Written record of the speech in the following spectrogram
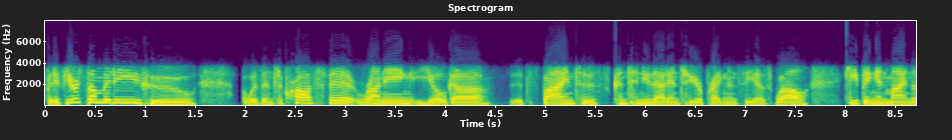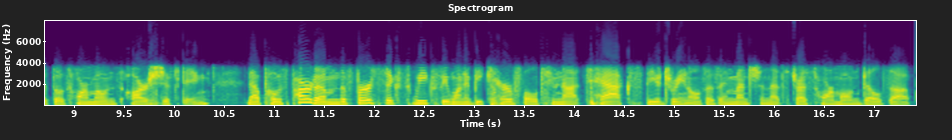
But if you're somebody who was into CrossFit, running, yoga, it's fine to continue that into your pregnancy as well, keeping in mind that those hormones are shifting. Now, postpartum, the first six weeks, we want to be careful to not tax the adrenals. As I mentioned, that stress hormone builds up.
